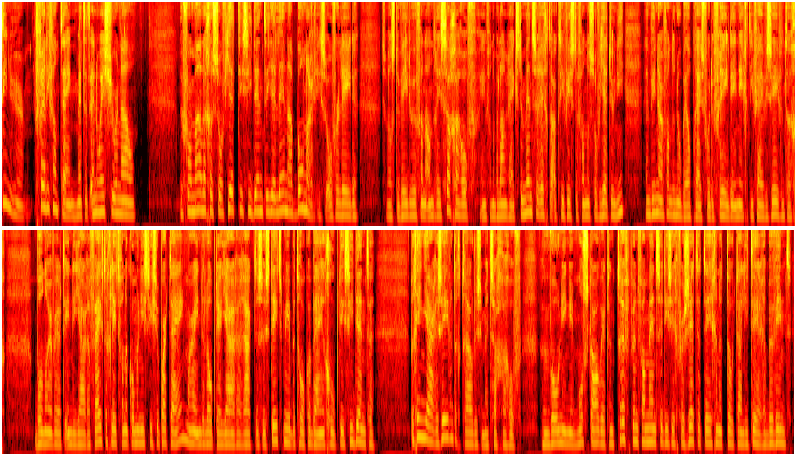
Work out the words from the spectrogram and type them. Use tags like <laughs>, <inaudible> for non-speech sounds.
10 uur, Freddy van Tijn met het NOS-journaal. De voormalige Sovjet-dissidente Jelena Bonner is overleden. Ze was de weduwe van Andrei Sakharov, een van de belangrijkste mensenrechtenactivisten van de Sovjet-Unie en winnaar van de Nobelprijs voor de Vrede in 1975. Bonner werd in de jaren 50 lid van de communistische partij, maar in de loop der jaren raakte ze steeds meer betrokken bij een groep dissidenten. Begin jaren 70 trouwden ze met Sakharov. Hun woning in Moskou werd een trefpunt van mensen die zich verzetten tegen het totalitaire bewind.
